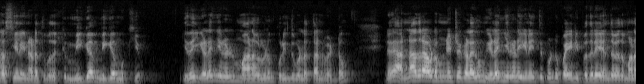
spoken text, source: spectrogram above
அரசியலை நடத்துவதற்கு மிக மிக முக்கியம். இதை இளைஞர்களும் மாணவர்களும் புரிந்து கொள்ளத்தான் வேண்டும். எனவே அண்ணா திராவிட முன்னேற்ற கழகம் இளைஞர்களை இணைத்துக் கொண்டு பயணிப்பதிலே எந்த விதமான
